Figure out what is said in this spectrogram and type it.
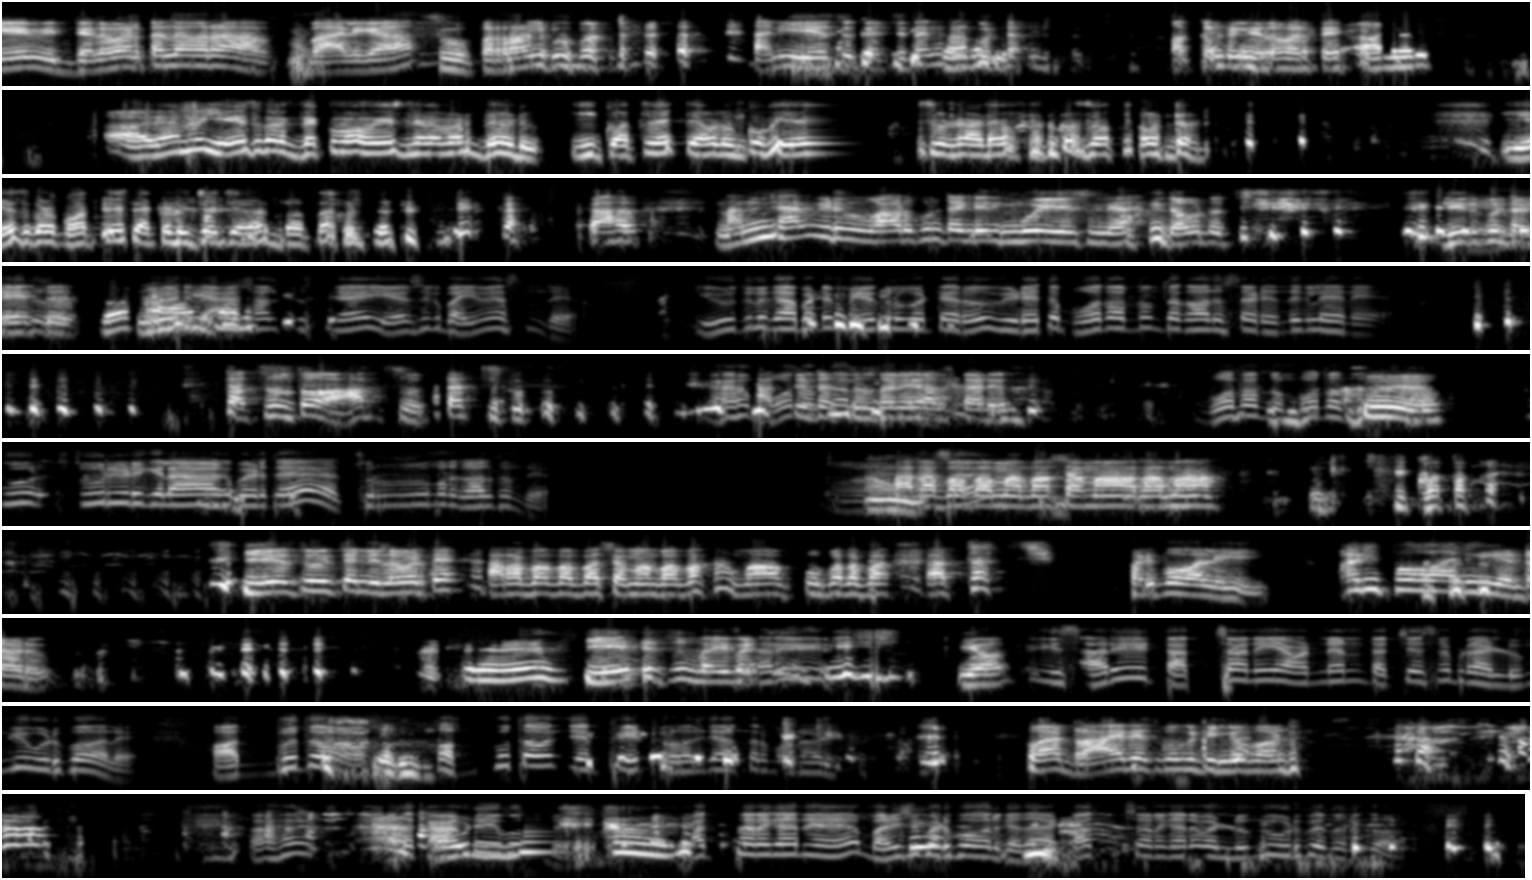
ఏమి తెలబడతావురా బాలిగా సూపర్ రా నువ్వు అని యేసు ఖచ్చితంగా పక్క నుండి నిలబడితే. అదేను ఏసు కూడా దక్కువ వేసి నిలబడతాడు ఈ కొత్త వ్యక్తి ఎవడు? ఇంకొక ఏసు ఎవడు ఇంకో చూస్తా ఉంటాడు. ఏసు కూడా కొత్త వేసి ఎక్కడి నుంచి వచ్చాడని చూస్తా ఉంటాడు. నన్నే వీడు వాడుకుంటాండి ఇంకో యేసుని అని డౌట్ వచ్చి. గీరుకుంటాడు చూస్తే యేసుకి భయం వేస్తుంది. యూదులు కాబట్టి మేకులు కొట్టారు వీడైతే భూతత్వంతో కాలుస్తాడు ఎందుకు లేని? టచ్లతో హాట్స్ టచ్ కాస్తాడు భూతత్వం భూతత్వం సూ- సూర్యుడికి ఇలాగ పెడితే చుర్రుమని కాలుతుంది. కొత్త యేసు వచ్చి నిలబడితే అరా బాబా బసమా బాబా మా పుబ్బరబా టచ్ పడిపోవాలి. పడిపోవాలి అంటాడు. ఈసారి టచ్ అని ఎవరినైనా టచ్ చేసినప్పుడు ఆ లుంగి ఊడిపోవాలి. అద్భుతం. అద్భుతం అని చెప్పి ట్రోల్ చేస్తారు మనోడు. వాడు డ్రాయర్ వేసుకోకుండా ఇంకా బాగుంటుంది కామెడీ అయిపోతుంది. టచ్ అనగానే మనిషి పడిపోవాలి కదా టచ్ అనగానే వాడు లుంగి ఊడిపోయింది అనుకో.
